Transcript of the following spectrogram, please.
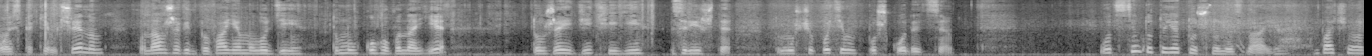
ось таким чином. Вона вже відбиває молоді. Тому в кого вона є, то вже йдіть її зріжте, тому що потім пошкодиться. От з цим тут я точно не знаю. Бачила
